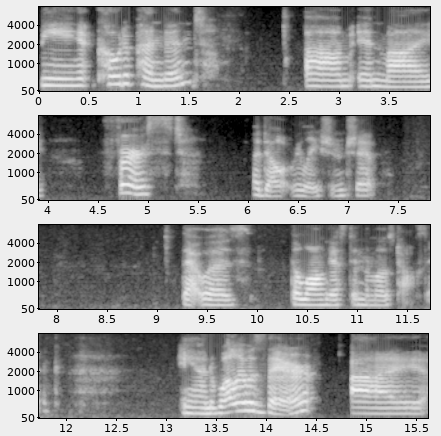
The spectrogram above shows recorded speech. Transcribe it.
being codependent um, in my first adult relationship that was the longest and the most toxic. And while I was there, I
